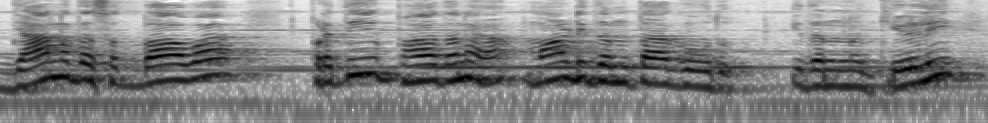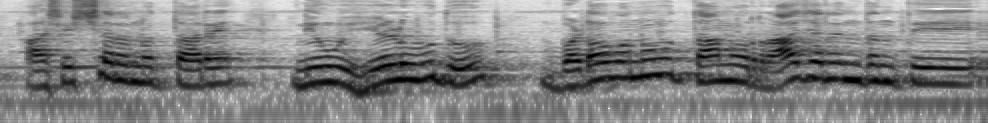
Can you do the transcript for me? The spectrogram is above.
ಜ್ಞಾನದ ಸದ್ಭಾವ ಪ್ರತಿಪಾದನ ಮಾಡಿದಂತಾಗುವುದು. ಇದನ್ನು ಕೇಳಿ ಆ ಶಿಷ್ಯರನ್ನುತ್ತಾರೆ ನೀವು ಹೇಳುವುದು ಬಡವನು ತಾನು ರಾಜರೆಂದಂತೆ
